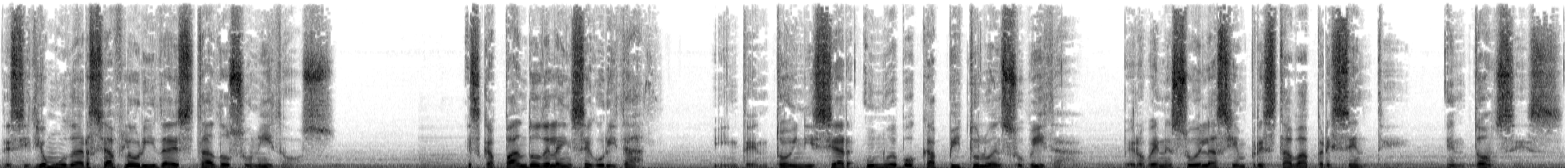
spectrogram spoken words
decidió mudarse a Florida, Estados Unidos. Escapando de la inseguridad, intentó iniciar un nuevo capítulo en su vida, pero Venezuela siempre estaba presente. Entonces,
